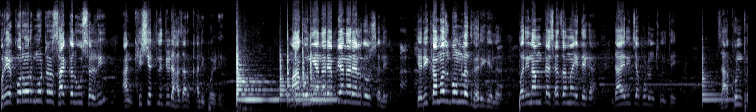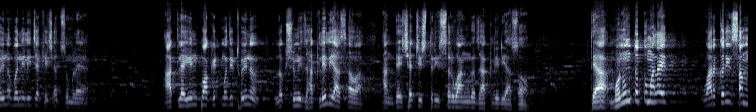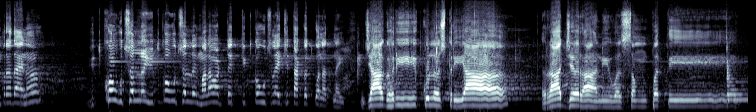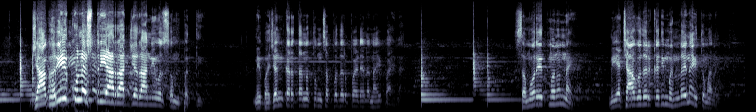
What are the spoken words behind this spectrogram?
ब्रेकरवर motorcycle उसळली आणि खिशेतले दीड हजार खाली पडले. मागून येणाऱ्या पेणाऱ्याला गवसले हे रिकामच बोंबलत घरी गेलं. परिणाम कशाचा माहितीये का? डायरीच्या पुढून ठुलते. झाकून ठोईनं बनिलीच्या खिशात सुमळ्या. आतल्या इन पॉकेटमध्ये ठोईनं लक्ष्मी झाकलेली असावा आणि देशाची स्त्री सर्वांग झाकलेली असावा. त्या म्हणून तर तुम्हाला एक वारकरी संप्रदायानं इतकं उचललं इतकं उचललंय मला वाटतंय तितकं उचलायची ताकद कोणात नाही. ज्या घरी कुल स्त्रिया राज्य राणी व संपत्ती ज्या घरी कुल स्त्रिया राज्य राणी व संपत्ती मी भजन करताना तुमचा पदर पडायला नाही पाहिला. समोर येत म्हणून नाही. मी याच्या अगोदर कधी म्हणलंय नाही तुम्हाला.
